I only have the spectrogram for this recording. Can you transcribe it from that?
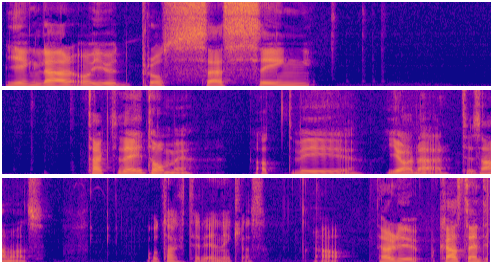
jinglar och ljudprocessing. Tack till dig Tommy, att vi gör det här tillsammans. Och tack till dig Niklas. Ja, hör du, kasta inte...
